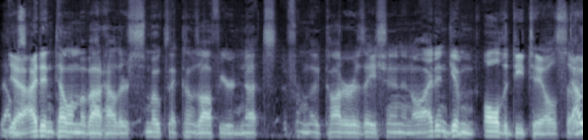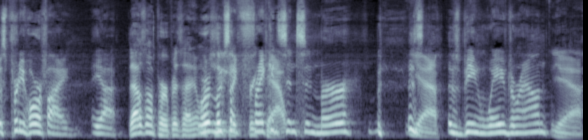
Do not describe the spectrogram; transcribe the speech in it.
That yeah, was- I didn't tell him about how there's smoke that comes off your nuts from the cauterization and all. I didn't give him all the details. So that was pretty horrifying. Yeah. That was on purpose. I didn't. Or want it looks like freaked out. frankincense and myrrh. is- Yeah. was being waved around. Yeah,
